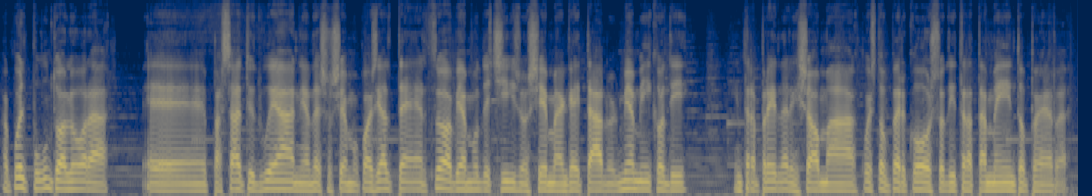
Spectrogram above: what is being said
A quel punto allora eh, passati due anni, adesso siamo quasi al terzo, abbiamo deciso insieme a Gaetano, il mio amico, di intraprendere insomma questo percorso di trattamento per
